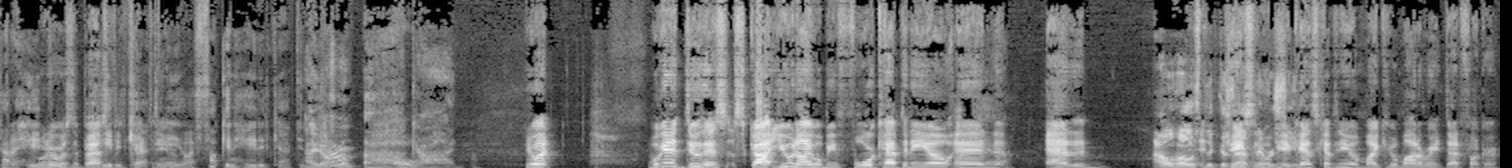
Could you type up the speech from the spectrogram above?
God, I hate. Hooter was the best. hated Captain Captain EO. EO. I fucking hated Captain EO. I don't rem- Oh, Oh. God. You know what? We're gonna do this, Scott. You and I will be for Captain EO, and yeah. Adam I'll host it because I've Jason will be seen against Captain EO. and Mike, you'll moderate that fucker.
